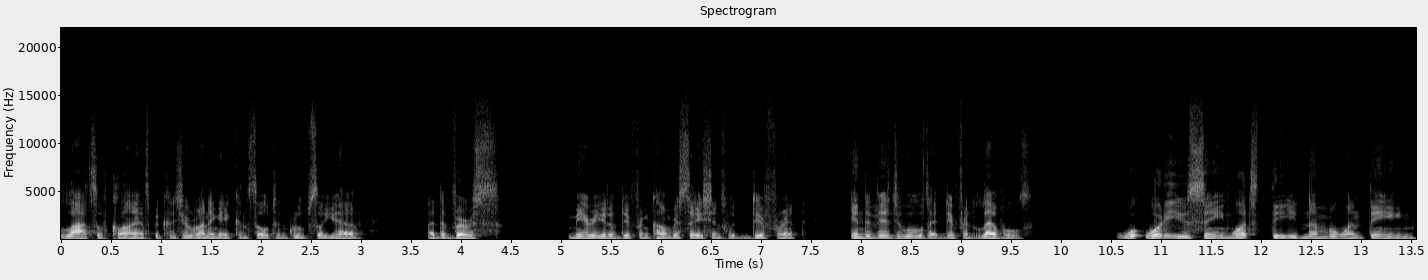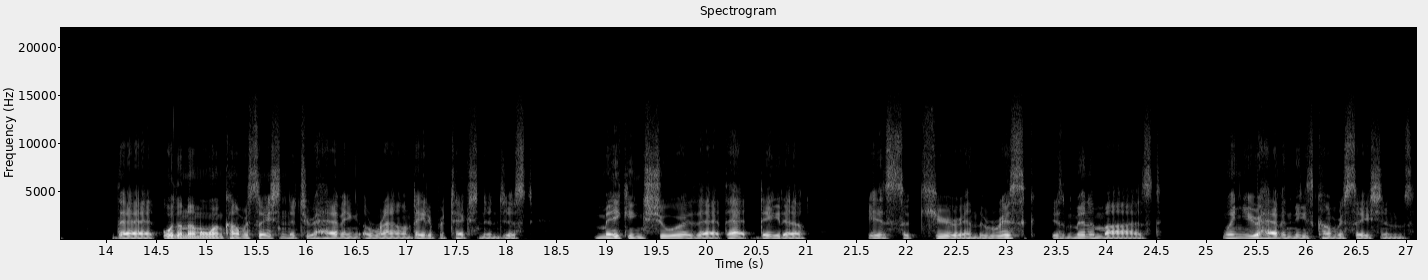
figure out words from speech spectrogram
lots of clients because you're running a consultant group, so you have a diverse myriad of different conversations with different individuals at different levels. Wh- what are you seeing? What's the number one thing that or the number one conversation that you're having around data protection and just making sure that that data is secure and the risk is minimized when you're having these conversations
